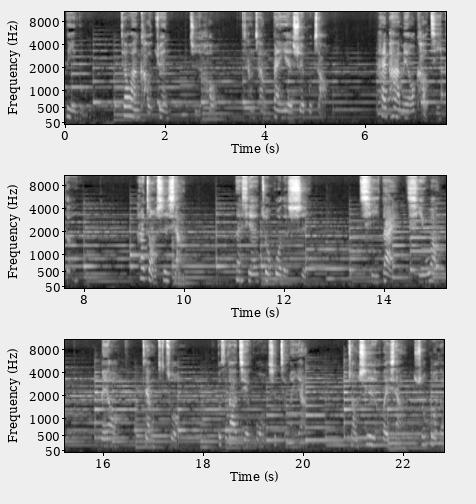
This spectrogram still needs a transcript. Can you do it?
例如，交完考卷之后，常常半夜睡不着，害怕没有考及格。他总是想那些做过的事，期待、期望。没有这样子做，不知道结果是怎么样，总是回想说过的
